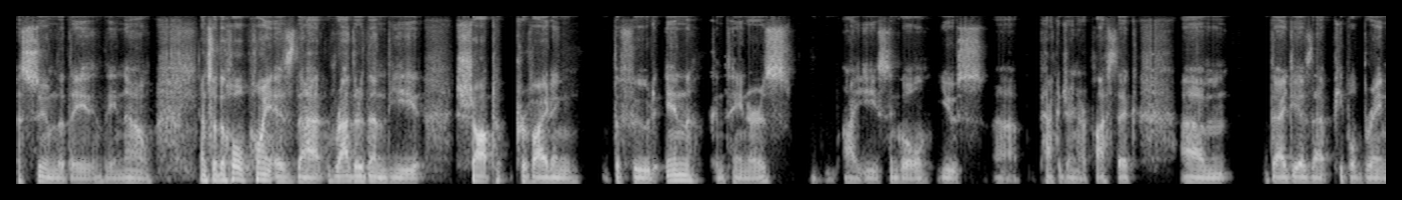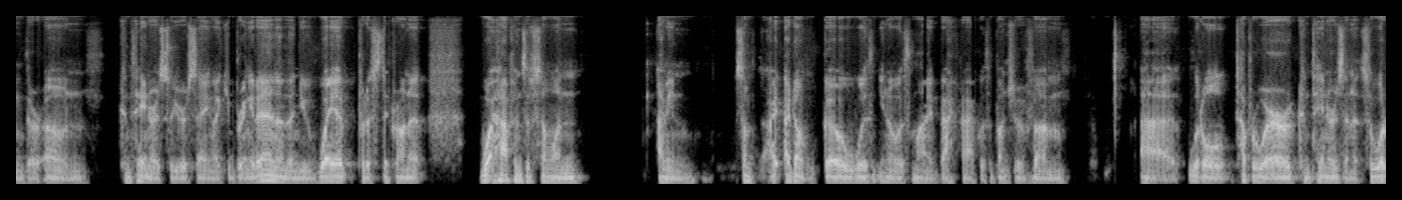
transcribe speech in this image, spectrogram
assume that they they know. And so the whole point is that rather than the shop providing the food in containers, i.e., single use uh, packaging or plastic, um, the idea is that people bring their own containers. So you're saying like you bring it in and then you weigh it, put a sticker on it. What happens if someone I mean, some I, I, don't go with you know with my backpack with a bunch of um, uh, little Tupperware containers in it. So what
